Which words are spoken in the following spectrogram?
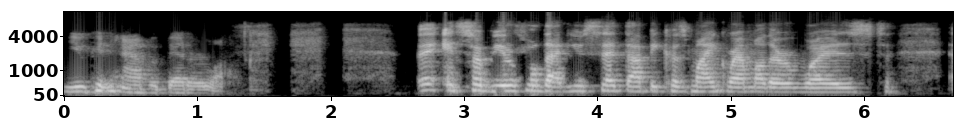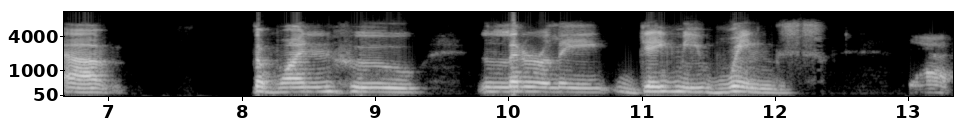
you can have a better life. It's so beautiful that you said that because my grandmother was um, the one who literally gave me wings. Yes.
